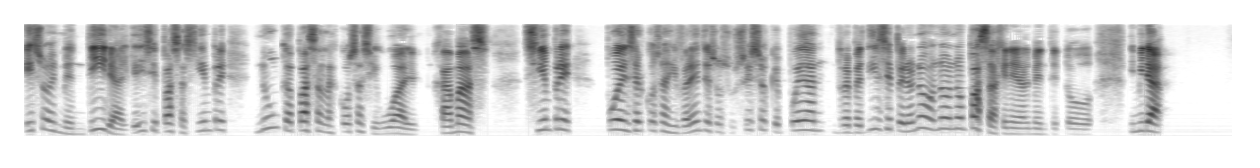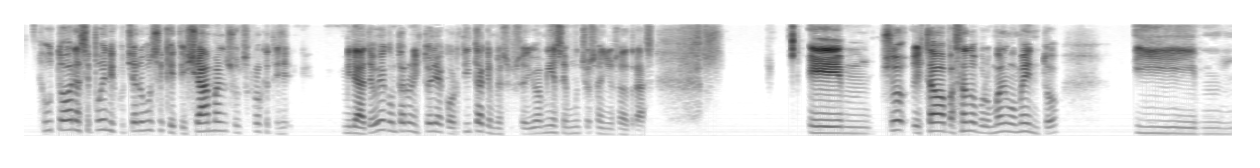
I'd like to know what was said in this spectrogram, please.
eso es mentira. El que dice pasa siempre, nunca pasan las cosas igual. Jamás. Siempre pueden ser cosas diferentes o sucesos que puedan repetirse, pero no, no, no pasa generalmente todo. Y mira, Justo ahora se pueden escuchar voces que te llaman, susurros que te... Mira, te voy a contar una historia cortita que me sucedió a mí hace muchos años atrás. Em, yo estaba pasando por un mal momento y mm,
